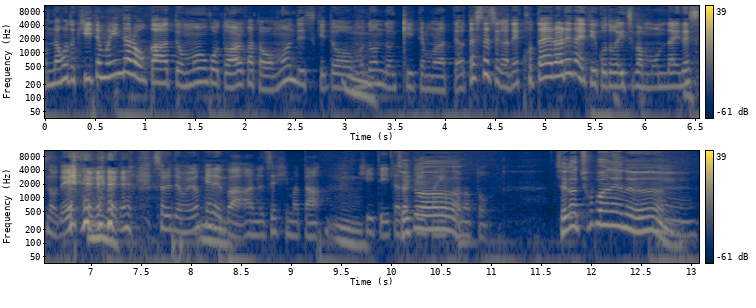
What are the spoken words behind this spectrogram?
こんなこと聞いてもいいんだろうかって思うことはあるかとは思うんですけど、もうどんどん聞いてもらって、私たちがね、答えられないということが一番問題ですので、それでもよければ、あの、ぜひまた聞いていただければいいかなと。 제가 초반에는 음.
